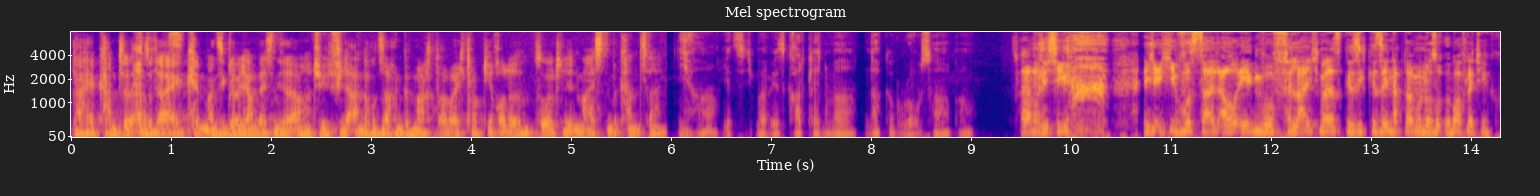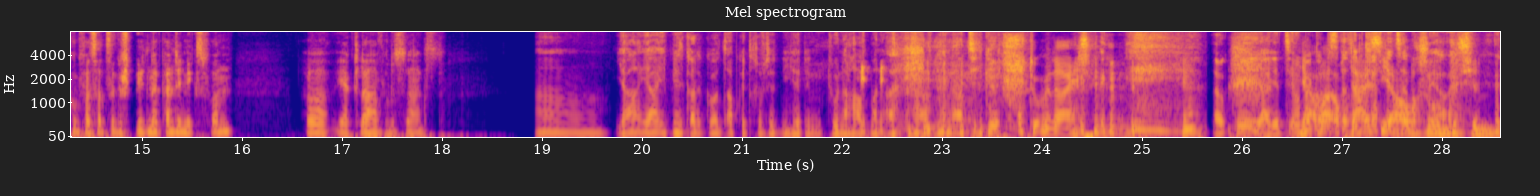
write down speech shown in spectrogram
daher kannte, also daher kennt man sie, glaube ich, am besten. Sie hat auch natürlich viele andere Sachen gemacht, aber ich glaube, die Rolle sollte den meisten bekannt sein. Ja, jetzt, ich mal, jetzt gerade gleich nochmal nachgeguckt, Rose Harper. Das war eine richtige. ich, ich wusste halt auch irgendwo vielleicht mal das Gesicht gesehen, habe da immer nur so oberflächlich geguckt, was hat sie gespielt und da kannte ich nichts von. Aber ja, klar, wo du sagst. Ah, ja, ja, ich bin jetzt gerade kurz abgedriftet in hier den Tuna Hafmann-Artikel. Tut mir leid. ja. Okay, ja, jetzt oh ja, aber Gott, auch da ist sie auch so ein bisschen.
